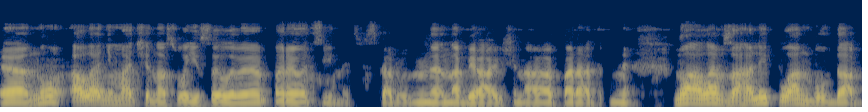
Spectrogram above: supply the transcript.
Е, Ну, але Німеччина свої сили переоцінить, скажу, набігаючи наперед. Ну, але взагалі план був да,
